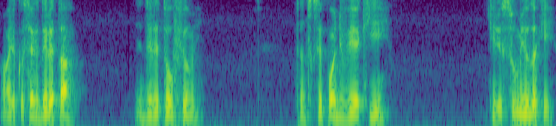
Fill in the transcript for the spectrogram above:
olha, consegue deletar. Ele deletou o filme. Tanto que você pode ver aqui que ele sumiu daqui.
